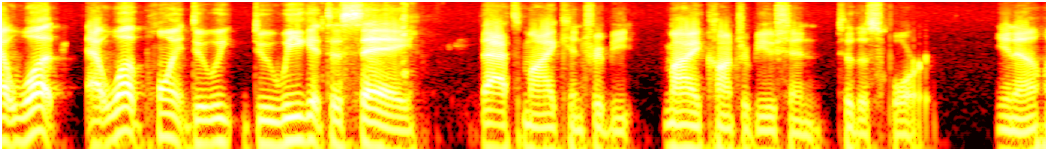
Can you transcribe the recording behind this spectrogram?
at what at what point do we do we get to say that's my contribute my contribution to the sport? You know?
